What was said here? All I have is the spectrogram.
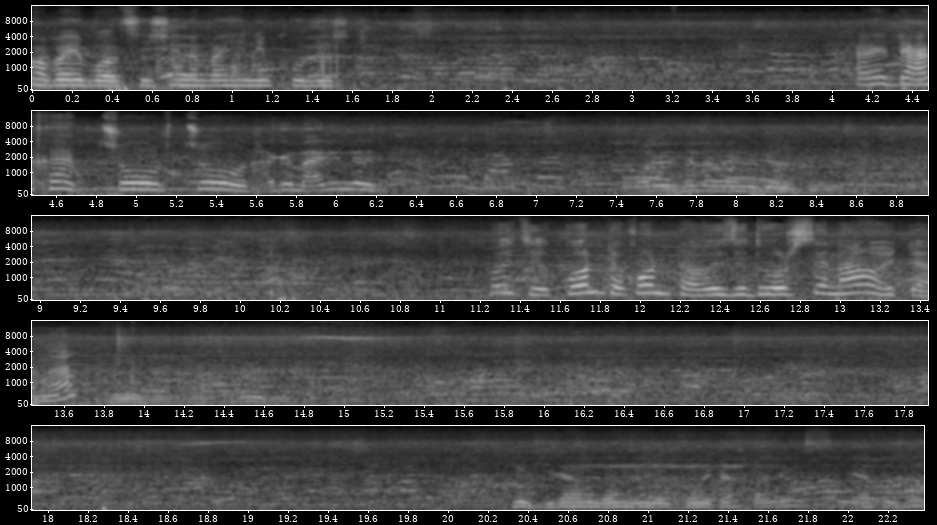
সবাই বলছে সেনাবাহিনী পুলিশ। আরে ডাকাত চোর চোর। আগে মারি না। পরে সেনাবাহিনী ওই যে কোনটা কোনটা? ওই যে ধরছে না ওইটা না হুম হুম হুম ওই যে। গ্রামগঞ্জের লোকজন এটা পালিয়েছে এতদিন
